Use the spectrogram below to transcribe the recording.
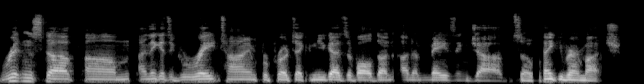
written stuff. Um, I think it's a great time for ProTech, and you guys have all done an amazing job. So thank you very much.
